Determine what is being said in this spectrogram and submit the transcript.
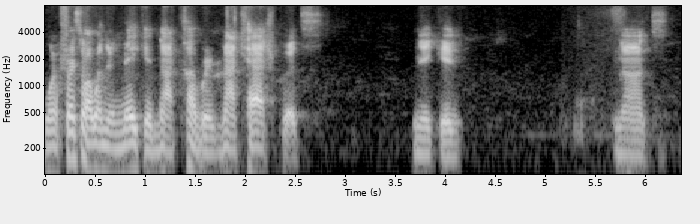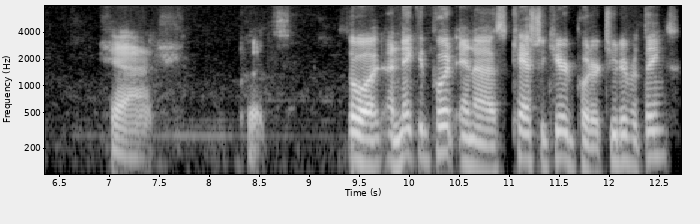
Well, first of all, when they're naked, not covered, not cash puts, naked not cash puts. So a, a, naked put and a cash secured put are two different things.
